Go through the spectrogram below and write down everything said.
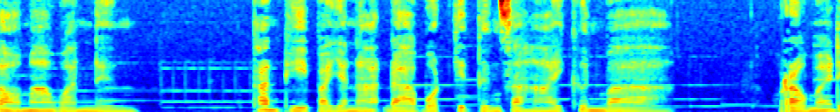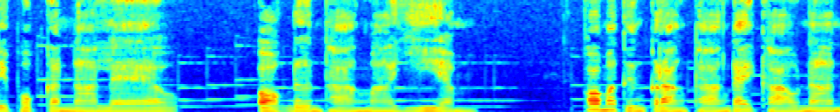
ต่อมาวันหนึ่ง ท่านทีปยนะดาบทคิดถึงสหายขึ้นว่า เราไม่ได้พบกันนานแล้ว ออกเดินทางมาเยี่ยม พอมาถึงกลางทางได้ข่าวนั้น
